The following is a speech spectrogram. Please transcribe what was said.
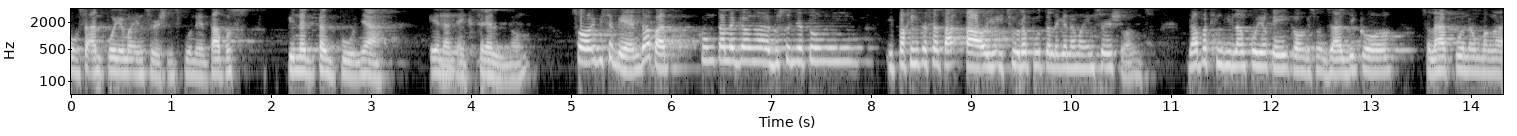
kung saan po yung mga insertions po na yun. Tapos pinagtag po niya in an Hmm. Excel, no? So, ibig sabihin, dapat, kung talagang uh, gusto niya itong ipakita sa ta- tao yung itsura po talaga ng mga insertions, dapat hindi lang po yung kay Congressman Zaldico, sa lahat po ng mga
